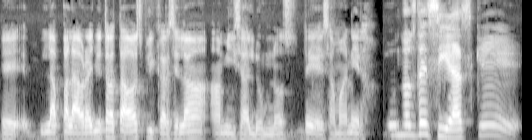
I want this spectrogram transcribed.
eh, la palabra yo he tratado de explicársela a mis alumnos de esa manera. Tú nos decías que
